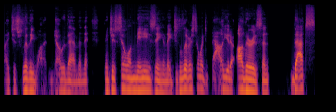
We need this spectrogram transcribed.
I just really want to know them, and they, they're just so amazing, and they deliver so much value to others, and that's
